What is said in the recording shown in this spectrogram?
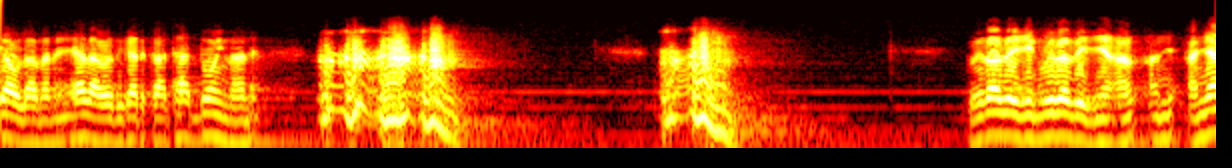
ရောက်လာတာနဲ့အဲ့ဒါကိုဒီကတစ်ခါထတွန်းနေတာနဲ့ဝိသသိချင်းဝိသသိချင်းအညာ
